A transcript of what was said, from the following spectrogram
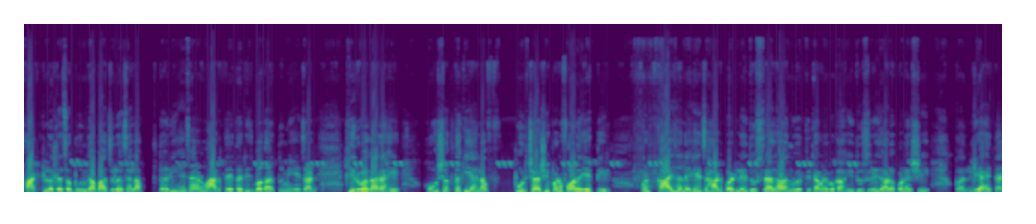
फाटलं त्याचा बुंदा बाजूला झाला तरी हे झाड वाढते तरी बघा तुम्ही हे झाड हिरवगार आहे. होऊ शकतं की ह्याला पुढच्या वर्षी पण फळं येतील. पण काय झालं हे झाड पडले दुसऱ्या झाडांवरती. त्यामुळे बघा ही दुसरी झाडं पण अशी कल्ली आहेत त्या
